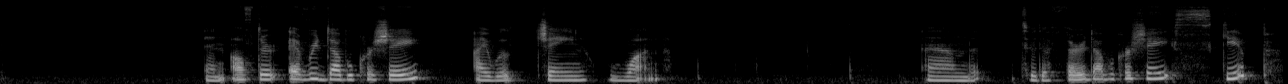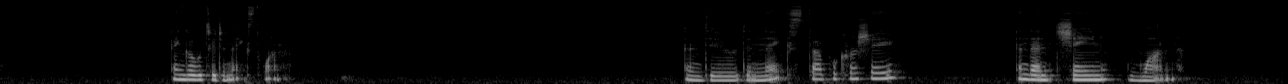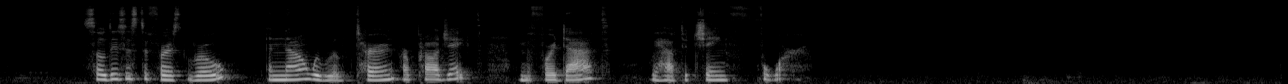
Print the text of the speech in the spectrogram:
And after every double crochet I will chain one. And to the third double crochet skip and go to the next one. And do the next double crochet and then chain one. So this is the first row and now we will turn our project. And before that we have to chain four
